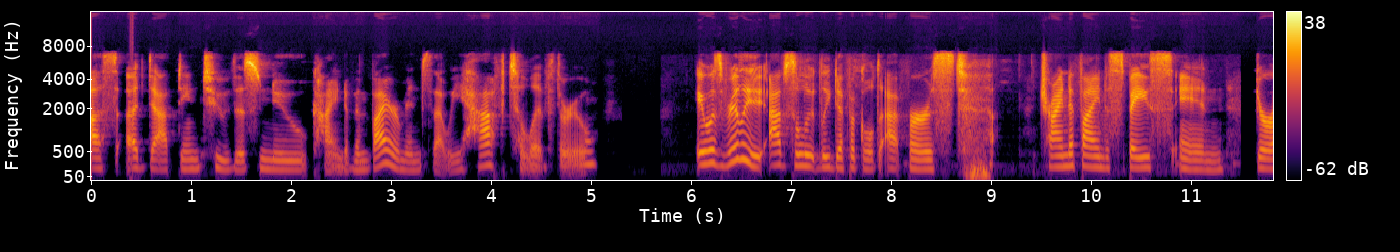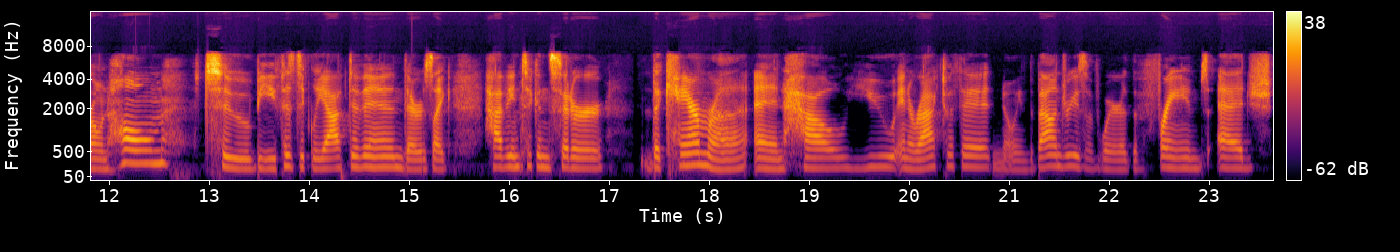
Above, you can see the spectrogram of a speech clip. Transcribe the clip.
us adapting to this new kind of environment that we have to live through. It was really absolutely difficult at first trying to find a space in your own home to be physically active in. There's like having to consider the camera and how you interact with it, knowing the boundaries of where the frame's edge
